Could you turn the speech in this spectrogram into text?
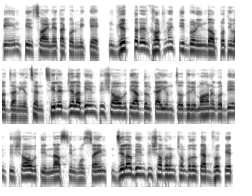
বিএনপির ছয় নেতাকর্মীকে গ্রেপ্তারের ঘটনায় তীব্র নিন্দা ও প্রতিবাদ জানিয়েছেন। সিলেট জেলা বিএনপি সভাপতি আব্দুল কাইয়ুম চৌধুরী, মহানগর বিএনপি সভাপতি নাসিম হোসাইন জেলা বিএনপি সাধারণ সম্পাদক অ্যাডভোকেট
